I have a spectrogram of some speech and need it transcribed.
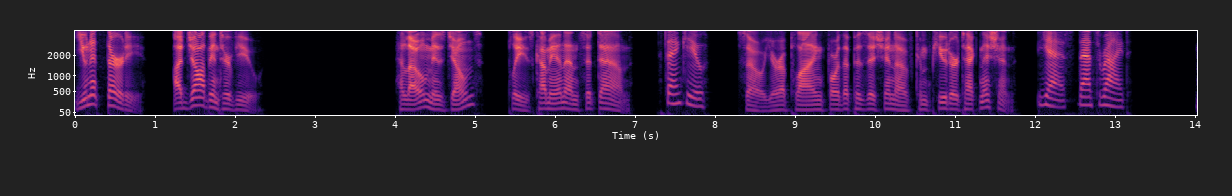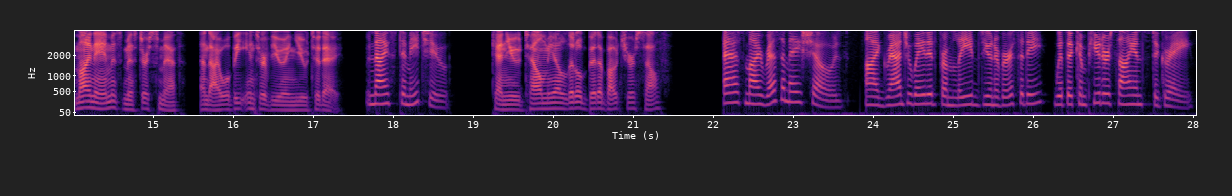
Unit 30, a job interview. Hello, Ms. Jones. Please come in and sit down. Thank you. So, you're applying for the position of computer technician. Yes, that's right. My name is Mr. Smith, and I will be interviewing you today. Nice to meet you. Can you tell me a little bit about yourself? As my resume shows, I graduated from Leeds University with a computer science degree.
